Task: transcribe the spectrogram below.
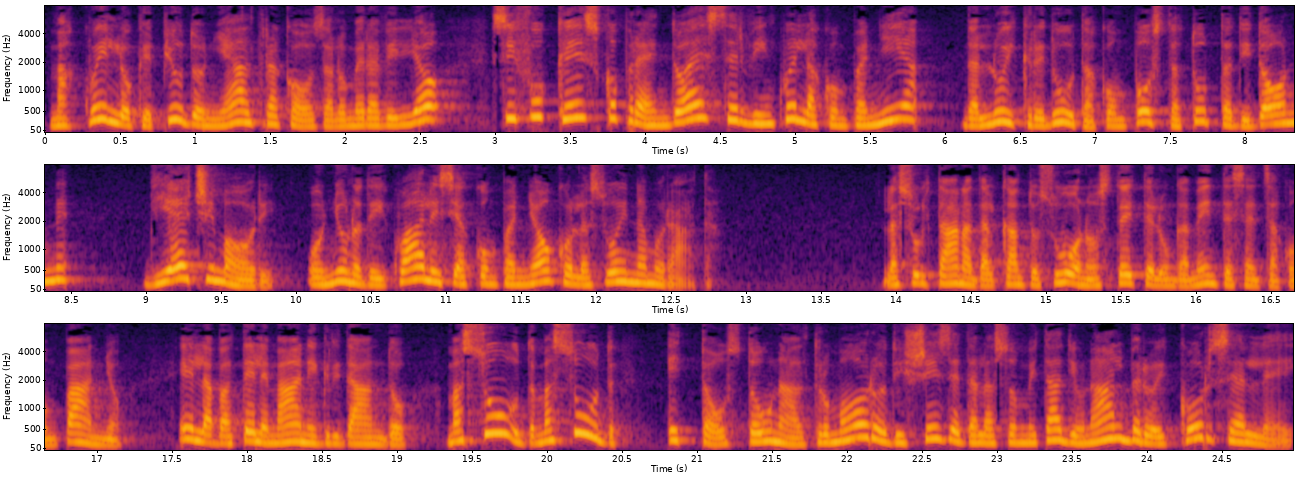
ma quello che più d'ogni altra cosa lo meravigliò si fu che, scoprendo esservi in quella compagnia, da lui creduta composta tutta di donne, dieci mori, ognuno dei quali si accompagnò con la sua innamorata. La sultana dal canto suo non stette lungamente senza compagno, ella batté le mani gridando Masud, Masud, e tosto un altro moro discese dalla sommità di un albero e corse a lei.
